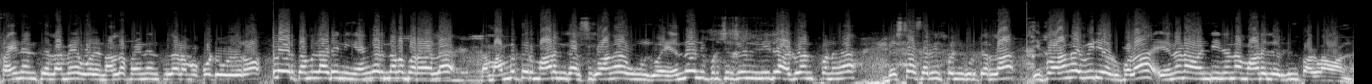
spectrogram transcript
ஃபைனான்ஸ் எல்லாமே ஒரு நல்ல ஃபைனான்ஸில் நம்ம போட்டு கொடுக்குறோம். உள்ள ஒரு தமிழ்நாடு நீங்கள் எங்கே இருந்தாலும் பரவாயில்ல. நம்ம அம்பத்தூர் மாடன் கார்ஸுக்கு வாங்க உங்களுக்கு எந்த வண்டி பிடிச்சிருக்குன்னு நீட்டு அட்வான்ஸ் பண்ணுங்கள் பெஸ்ட்டாக சர்வீஸ் பண்ணி கொடுத்துடலாம். இப்போ வாங்க வீடியோவுக்கு போகலாம் என்னென்ன வண்டி என்னென்ன மாடல் இருக்குன்னு பார்க்கலாம் வாங்க.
